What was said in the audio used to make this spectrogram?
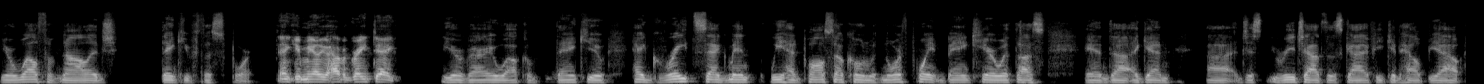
Your wealth of knowledge. Thank you for the support. Thank you, Emilio. Have a great day. You're very welcome. Thank you. Hey, great segment. We had Paul Salcone with North Point Bank here with us. And uh, again, uh, just reach out to this guy if he can help you out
